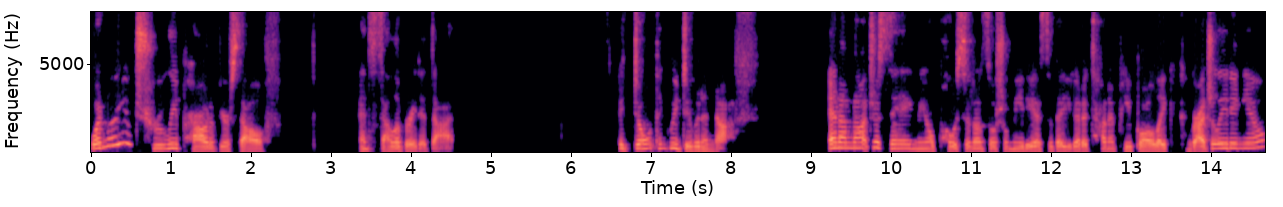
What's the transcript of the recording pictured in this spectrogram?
When were you truly proud of yourself and celebrated that? I don't think we do it enough. And I'm not just saying, you know, post it on social media so that you get a ton of people like congratulating you.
